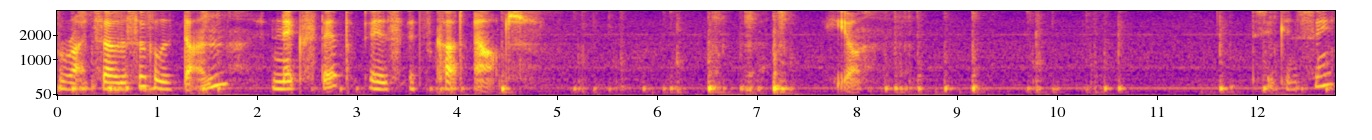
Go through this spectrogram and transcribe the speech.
Right so the circle is done next step is it's cut out. Here. As you can see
